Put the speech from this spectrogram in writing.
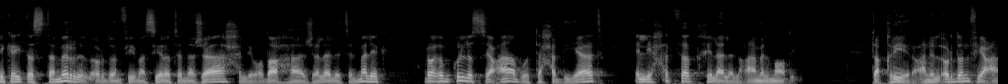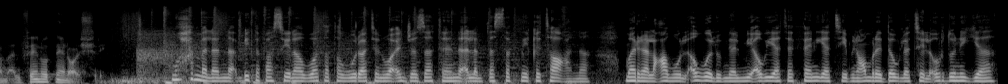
لكي تستمر الأردن في مسيرة النجاح اللي وضعها جلالة الملك رغم كل الصعاب والتحديات اللي حدثت خلال العام الماضي. تقرير عن الأردن في عام 2022 محملا بتفاصيل وتطورات وإنجازات لم تستثني قطاعا. مر العام الأول من المئوية الثانية من عمر الدولة الأردنية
